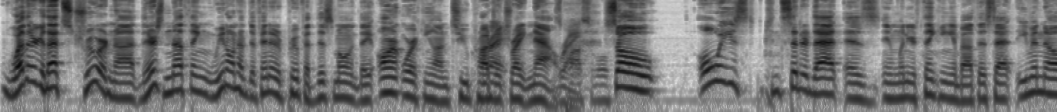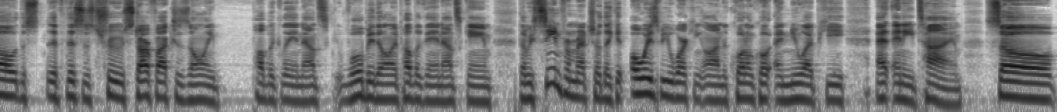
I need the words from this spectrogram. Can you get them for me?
Whether that's true or not, there's nothing. We don't have definitive proof at this moment. They aren't working on two projects Right. right, now. Right. Possible. So always consider that as and when you're thinking about this that even though this if this is true star fox is only publicly announced will be the only publicly announced game that we've seen from retro they could always be working on quote unquote a new ip at any time so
